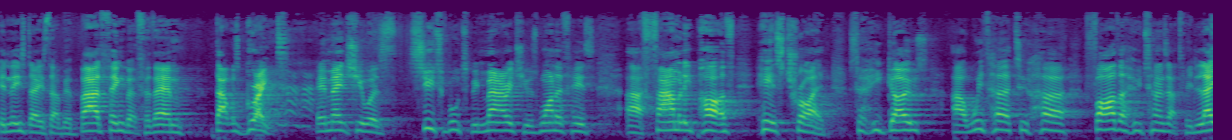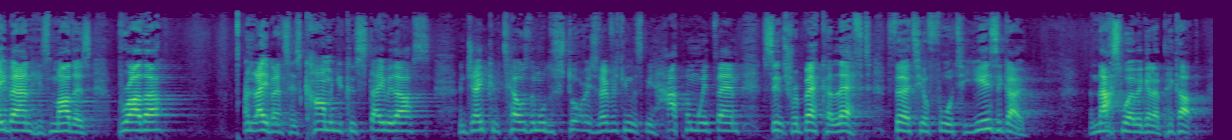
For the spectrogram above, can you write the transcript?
in these days that would be a bad thing, but for them, that was great. It meant she was suitable to be married. She was one of his uh, family, part of his tribe. So he goes uh, with her to her father, who turns out to be Laban, his mother's brother. And Laban says, Come and you can stay with us. And Jacob tells them all the stories of everything that's been happened with them since Rebekah left 30 or 40 years ago. And that's where we're going to pick up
